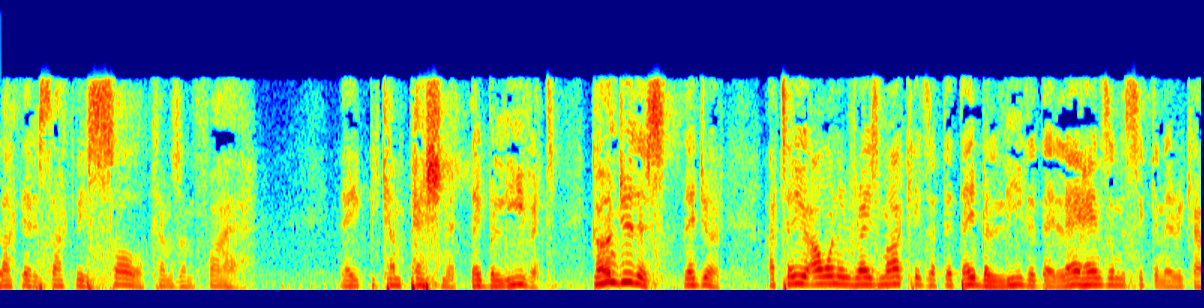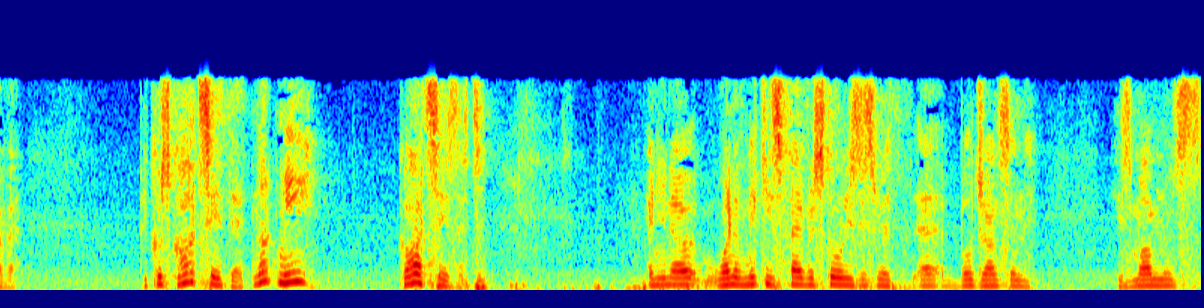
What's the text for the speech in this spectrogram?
like that. It's like their soul comes on fire. They become passionate. They believe it. Go and do this. They do it. I tell you, I want to raise my kids up that they believe that they lay hands on the sick and they recover. Because God said that, not me. God says it. And you know, one of Nikki's favorite stories is with uh, Bill Johnson. His mom's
